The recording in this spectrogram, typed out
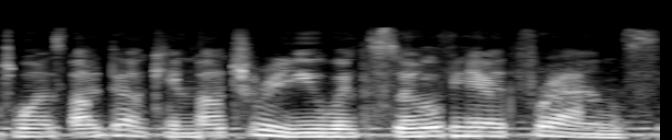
That was a duck in a tree with Zoviet France.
